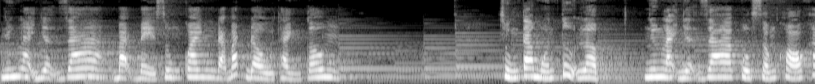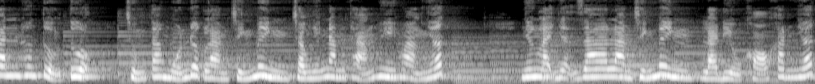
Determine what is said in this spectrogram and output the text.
nhưng lại nhận ra bạn bè xung quanh đã bắt đầu thành công. Chúng ta muốn tự lập nhưng lại nhận ra cuộc sống khó khăn hơn tưởng tượng. Chúng ta muốn được làm chính mình trong những năm tháng huy hoàng nhất, nhưng lại nhận ra làm chính mình là điều khó khăn nhất.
